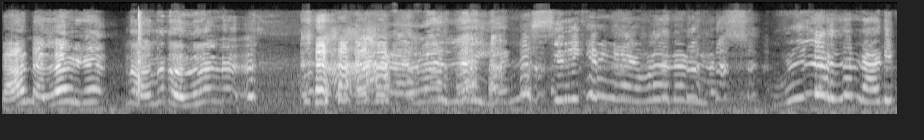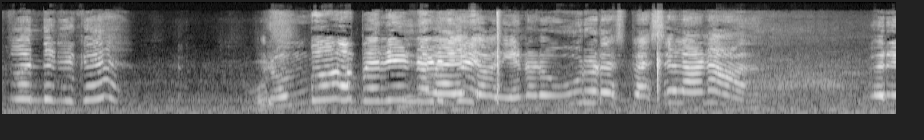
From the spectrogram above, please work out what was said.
நான் நல்லா இருக்கேன். நான் நல்லா இல்லை. என்ன சிரிக்கிறீங்க இவ்வளவு நேரம்? உள்ள இருந்து நடிப்பு வந்துட்டு இருக்கு ரொம்ப பெரிய நடிப்பு என்னோட ஊரோட ஸ்பெஷலான ஒரு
